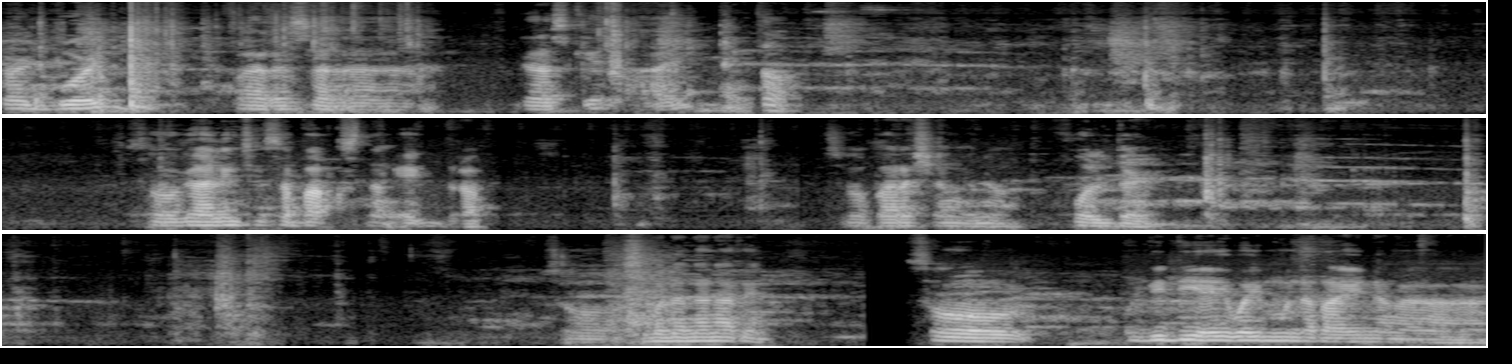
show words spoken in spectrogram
cardboard para sa gasket ay ito. So, galing siya sa box ng egg drop. So, para siyang ano, folder. So, simulan na natin. So, magdi-DIY muna tayo ng ah,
